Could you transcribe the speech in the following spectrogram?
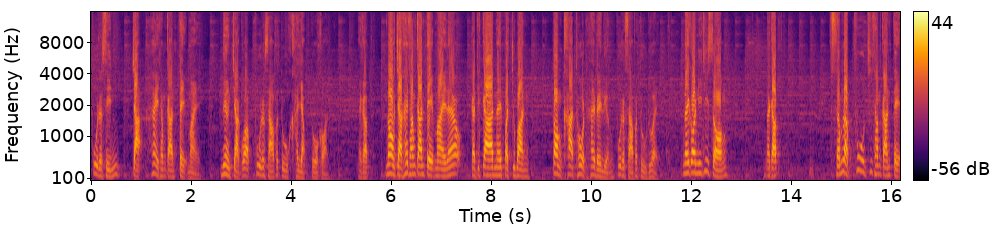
ผู้ตัดสินจะให้ทำการเตะใหม่ เนื่องจากว่าผู้รักษาประตูขยับตัวก่อนนะครับนอกจากให้ทำการเตะใหม่แล้ว กติกาในปัจจุบันต้องคาดโทษให้ใบเหลืองผู้รักษาประตูด้วย ในกรณีที่2นะครับสำหรับผู้ที่ทำการเตะ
